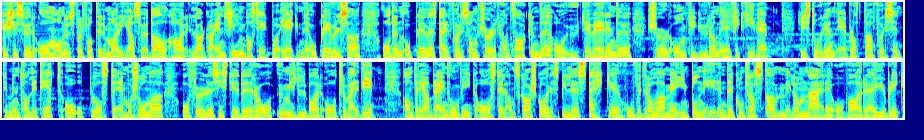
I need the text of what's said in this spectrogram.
Regissør og manusforfatter Maria Sødal har laga en film basert på egne opplevelser, og den oppleves derfor som sjølransakende og utleverende, sjøl om figurene er fiktive. Historien er blotta for sentimentalitet og oppblåste emosjoner, og føles i stedet rå, umiddelbar og troverdig. Andrea Brein Hovig og Stellan Skarsgård spiller sterke hovedroller med imponerende kontraster mellom nære og vare øyeblikk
